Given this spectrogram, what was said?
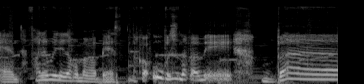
And follow mo din ako mga best. Nakaubos na kami. Bye!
